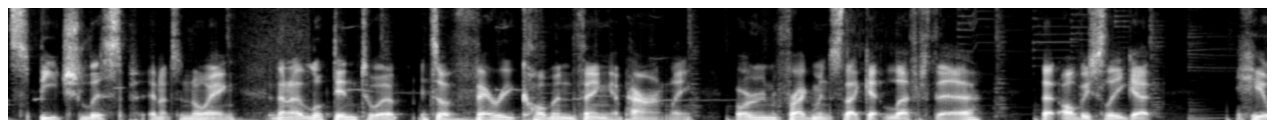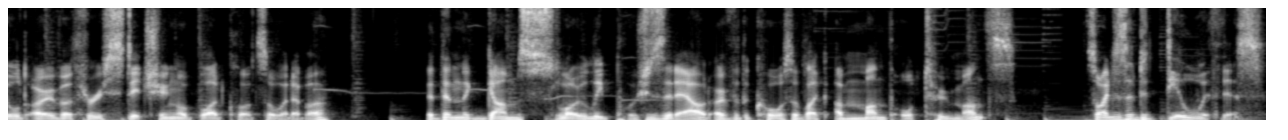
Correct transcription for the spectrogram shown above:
speech lisp and it's annoying. But then I looked into it. It's a very common thing apparently. Bone fragments that get left there that obviously get healed over through stitching or blood clots or whatever. But then the gum slowly pushes it out over the course of like a month or two months. So I just have to deal with this.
